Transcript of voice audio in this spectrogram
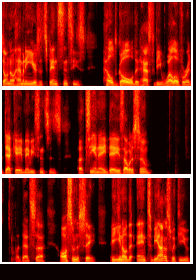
don't know how many years it's been since he's held gold. It has to be well over a decade, maybe since his uh, TNA days, I would assume. But that's uh, awesome to see. You know, the, and to be honest with you,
